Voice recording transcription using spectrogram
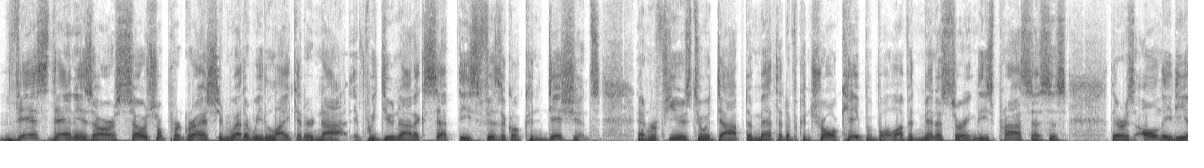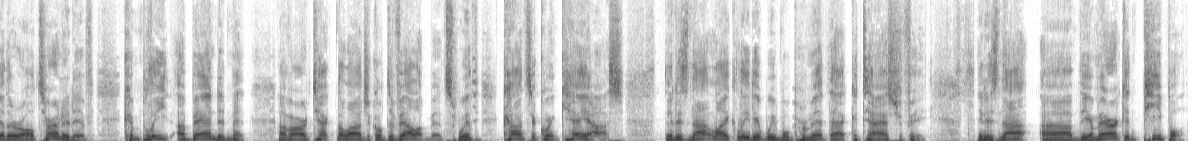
This then is our social progression, whether we like it or not. If we do not accept these physical conditions and refuse to adopt a method of control capable of administering these processes, there is only the other alternative complete abandonment of our technological developments with consequent chaos. It is not likely that we will permit that catastrophe. It is not, uh, the American people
